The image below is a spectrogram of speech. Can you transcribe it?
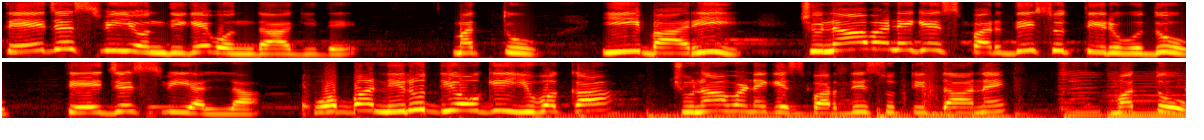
ತೇಜಸ್ವಿಯೊಂದಿಗೆ ಒಂದಾಗಿದೆ. ಮತ್ತು ಈ ಬಾರಿ ಚುನಾವಣೆಗೆ ಸ್ಪರ್ಧಿಸುತ್ತಿರುವುದು ತೇಜಸ್ವಿ ಅಲ್ಲ ಒಬ್ಬ ನಿರುದ್ಯೋಗಿ ಯುವಕ ಚುನಾವಣೆಗೆ ಸ್ಪರ್ಧಿಸುತ್ತಿದ್ದಾನೆ ಮತ್ತು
